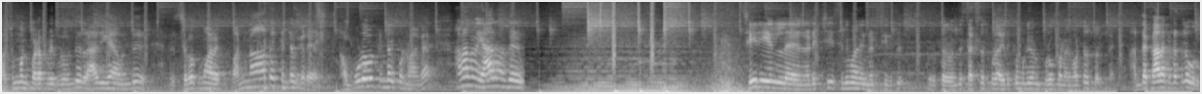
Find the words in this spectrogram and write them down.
பசுமன் படப்பிடிப்பில் வந்து ராதிகா வந்து சிவகுமாரை பண்ணாத கிண்டல் கிடையாது. அவ்வளோ கிண்டல் பண்ணுவாங்க. ஆனால் நம்ம யாரும் வந்து சீரியலில் நடித்து சினிமாவில் நடிச்சுக்கிட்டு ஒருத்தர் வந்து சக்ஸஸ்ஃபுல்லாக இருக்க முடியும்னு ப்ரூவ் பண்ணது மட்டும் சொல்லலை. அந்த காலகட்டத்தில் ஒரு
